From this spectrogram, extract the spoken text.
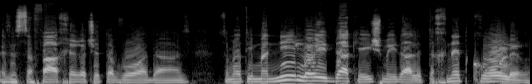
איזה שפה אחרת שתבוא עד אז. זאת אומרת, אם אני לא אדע כאיש מידע לתכנת crawler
